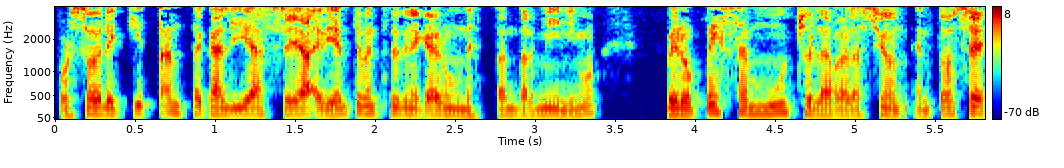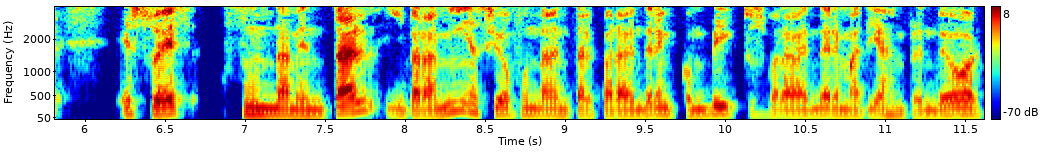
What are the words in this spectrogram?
por sobre qué tanta calidad sea. Evidentemente tiene que haber un estándar mínimo, pero pesa mucho la relación. Entonces, eso es fundamental y para mí ha sido fundamental para vender en Convictus, para vender en Matías Emprendedor,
